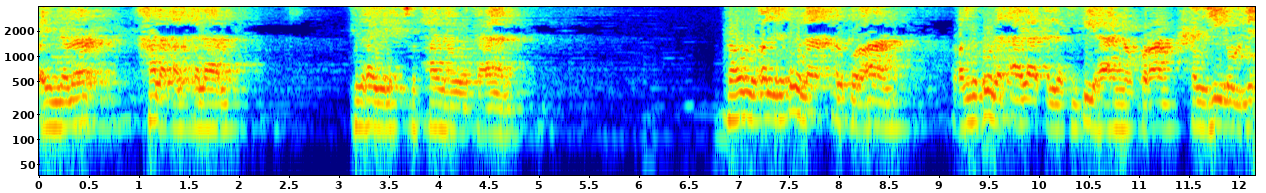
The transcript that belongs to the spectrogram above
وإنما خلق الكلام في غيره سبحانه وتعالى. فهم يغلطون القرآن يغلطون الآيات التي فيها أن القرآن تنزيل من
